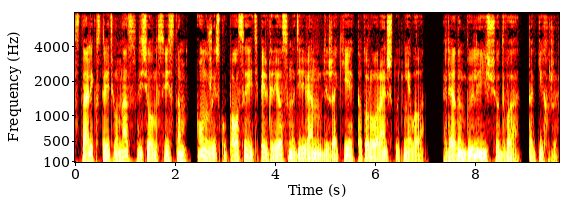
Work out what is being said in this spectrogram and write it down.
Сталик встретил нас веселым свистом, он уже искупался и теперь грелся на деревянном лежаке, которого раньше тут не было. Рядом были еще два, таких же.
